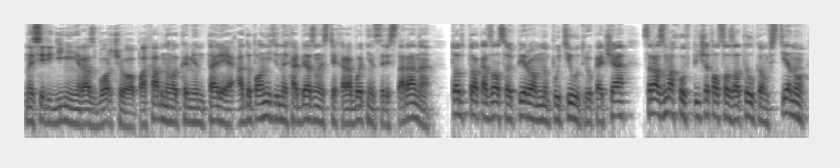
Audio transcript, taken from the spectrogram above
На середине неразборчивого, похабного комментария о дополнительных обязанностях работниц ресторана, тот, кто оказался первым на пути у трюкача, с размаху впечатался затылком в стену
